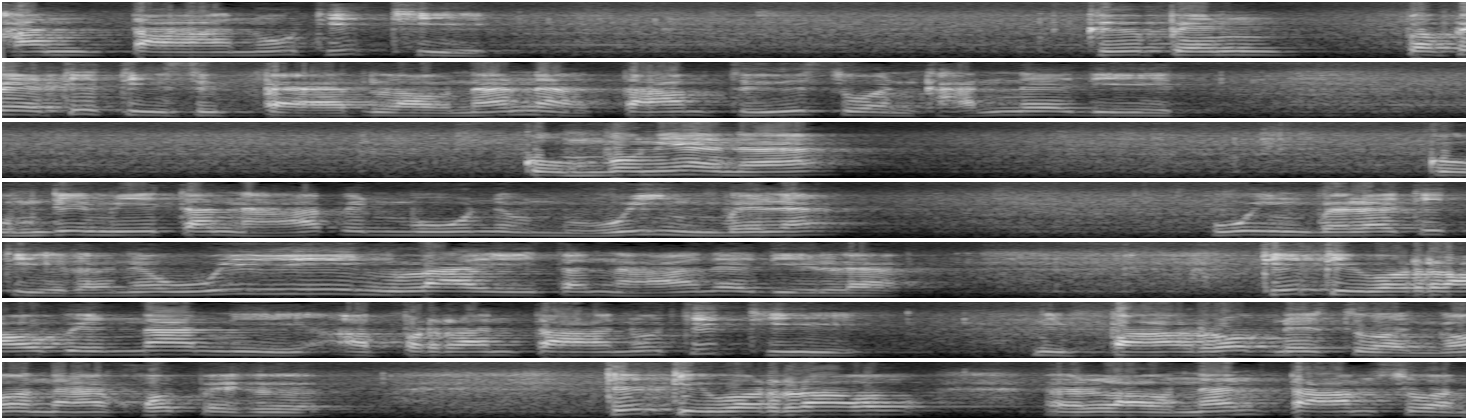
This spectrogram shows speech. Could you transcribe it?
พันตานุทิฏฐิ คือเป็นประเภททิฏฐิสิบแปดเหล่านั้นน่ะ ตามถือส่วนขันในอดีต กลุ่มพวกนี้นะ กลุ่มที่มีตัณหาเป็นมูลหนูวิ่งไปแล้ววิ่งไปแล้วทิฏฐิเราเนี่ยวิ่งไล่ตัณหาในอดีตแหละทิฏฐิว่าเราเป็นนั่นนี่อปรันตานุทิฏฐินี่ปารบในส่วนของอนาคตไปเถอะทิฏฐิว่าเราเหล่านั้นตามส่วน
